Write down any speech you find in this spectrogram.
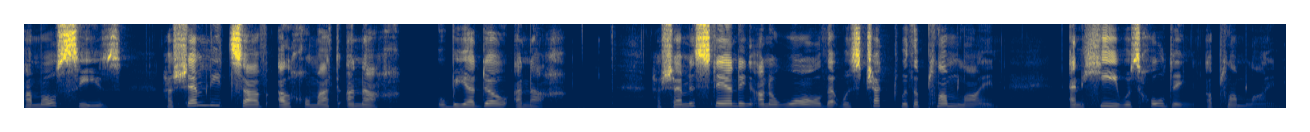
Amos sees Hashem nitzav al chomat anach, ubiyado anach. Hashem is standing on a wall that was checked with a plumb line, and he was holding a plumb line.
